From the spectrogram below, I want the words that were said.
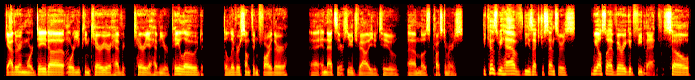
gathering more data or you can carry or have carry a heavier payload, deliver something farther. Uh, and that's a huge value to uh, most customers. Because we have these extra sensors, we also have very good feedback. So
